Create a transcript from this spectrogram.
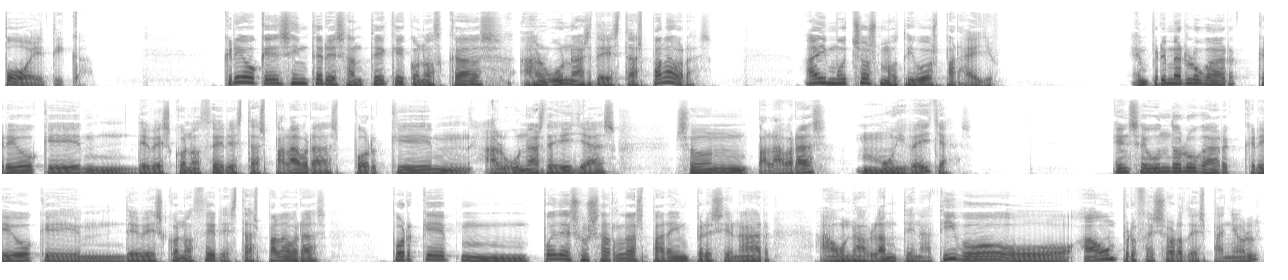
poética. Creo que es interesante que conozcas algunas de estas palabras. Hay muchos motivos para ello. En primer lugar, creo que mm, debes conocer estas palabras porque mm, algunas de ellas son palabras muy bellas. En segundo lugar, creo que mm, debes conocer estas palabras porque puedes usarlas para impresionar a un hablante nativo o a un profesor de español.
